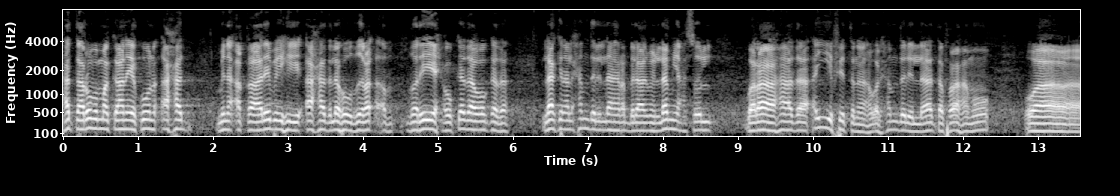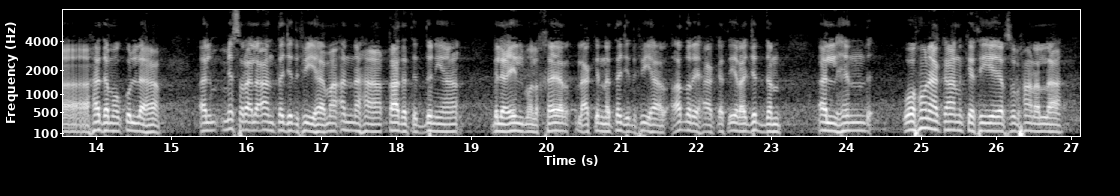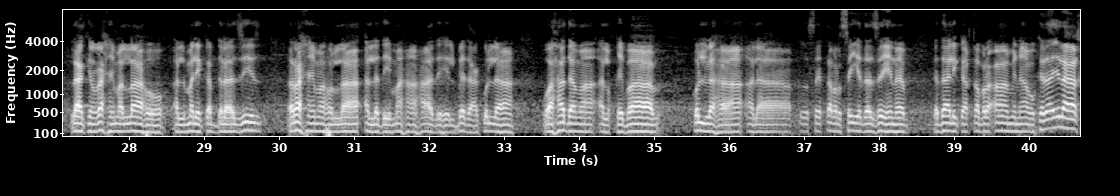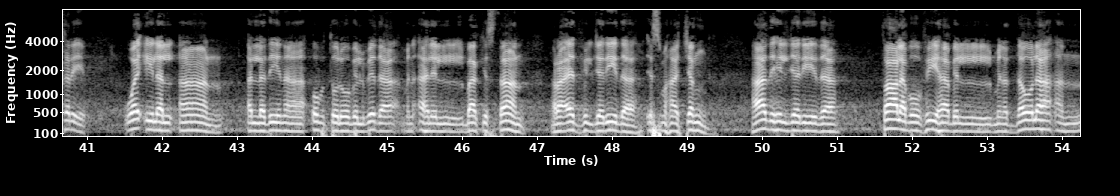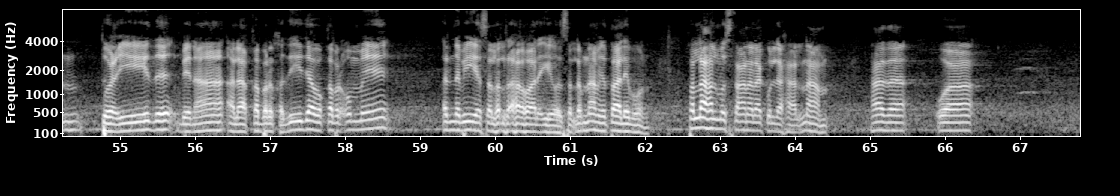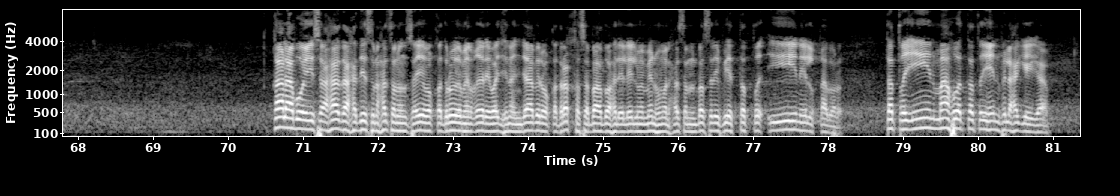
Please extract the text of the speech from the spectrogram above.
حتى ربما كان يكون أحد من أقاربه أحد له ضريح وكذا وكذا. لكن الحمد لله رب العالمين لم يحصل وراء هذا أي فتنة والحمد لله تفاهموا وهدموا كلها. مصر الآن تجد فيها ما أنها قادت الدنيا بالعلم والخير لكن تجد فيها أضرحة كثيرة جدا الهند وهنا كان كثير سبحان الله. لكن رحم الله الملك عبد العزيز رحمه الله الذي محى هذه البدع كلها وهدم القباب. كلها على قبر سيدة زينب كذلك قبر آمنة وكذا إلى آخره. وإلى الآن الذين أبتلوا بالبدع من أهل الباكستان رأيت في الجريدة اسمها جنگ هذه الجريدة طالبوا فيها من الدولة أن تعيد بناء على قبر خديجة وقبر أم النبي صلى الله عليه وسلم. نعم يطالبون. فالله المستعان على كل حال. نعم. هذا و قال أبو عيسى هذا حديث حسن صحيح وقد روي من غير وجه جابر وقد رخص بعض أهل العلم منهم الحسن البصري في تطئين القبر. تطئين ما هو التطئين في الحقيقة؟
